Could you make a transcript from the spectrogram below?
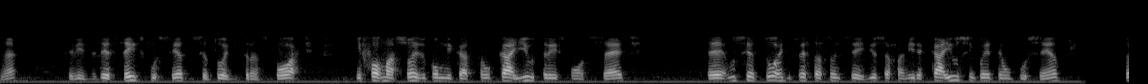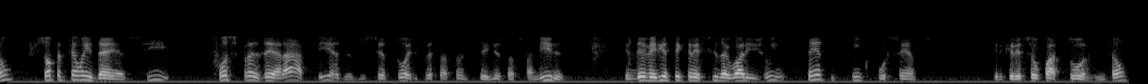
Né? Você vê 16% do setor de transporte, informações e comunicação caiu 3,7%, é, o setor de prestação de serviço à família caiu 51%. Então, só para ter uma ideia, se fosse para zerar a perda do setor de prestação de serviço às famílias, ele deveria ter crescido agora em junho 105%. Ele cresceu 14%. Então,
